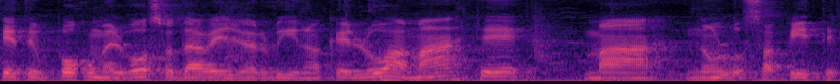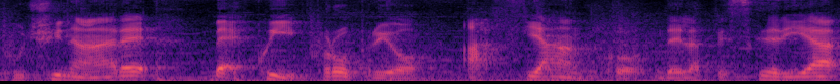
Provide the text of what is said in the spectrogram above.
Siete un po' come il vostro Davide Gervino che lo amate ma non lo sapete cucinare, beh qui proprio a fianco della pescheria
